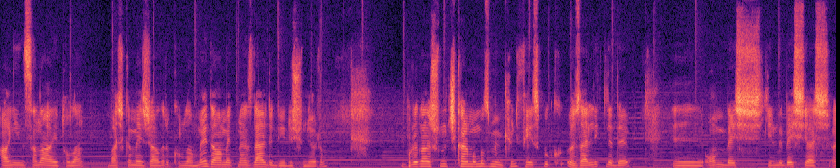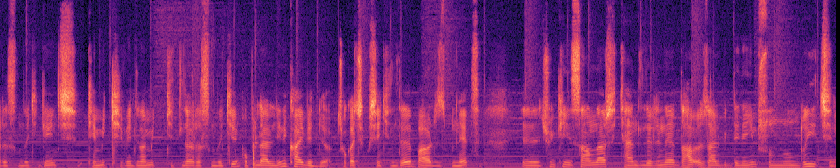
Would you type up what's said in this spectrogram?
aynı insana ait olan başka mecraları kullanmaya devam etmezlerdi diye düşünüyorum. Buradan şunu çıkarmamız mümkün. Facebook özellikle de 15-25 yaş arasındaki genç, kemik ve dinamik kitle arasındaki popülerliğini kaybediyor. Çok açık bir şekilde bariz bu net. E, çünkü insanlar kendilerine daha özel bir deneyim sunulduğu için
